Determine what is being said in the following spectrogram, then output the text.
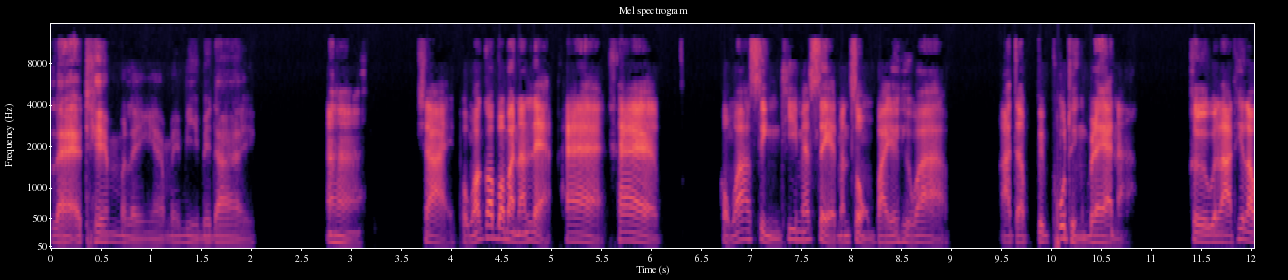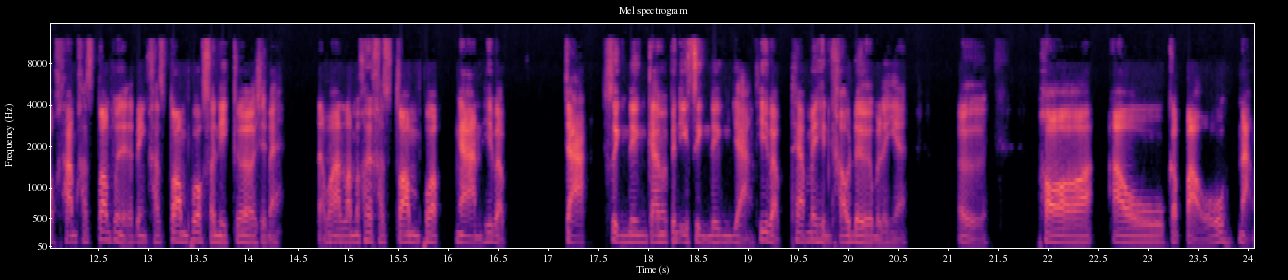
แรไอเทมอะไรเงี้ย ไม่มีไม่ได้ อ่า ใช่ ผมว่าก็ประมาณนั้นแหละ แค่แค่ ผมว่าสิ่งที่ mes sage มันส่งไปก็คือว่า อาจจะไปพูดถึงแบรนด์อะ คือเวลาที่เราทำ custom ส่วนใหญ่จะเป็น custom พวก sneaker ใช่ไหมแต่ว่าเราไม่ค่อย custom พวกงานที่แบบจากสิ่งหนึ่งกลายมาเป็นอีกสิ่งหนึ่งอย่างที่แบบแทบไม่เห็นเค้าเดิมอะไรเงี้ย เออ พอเอากระเป๋าหนัง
